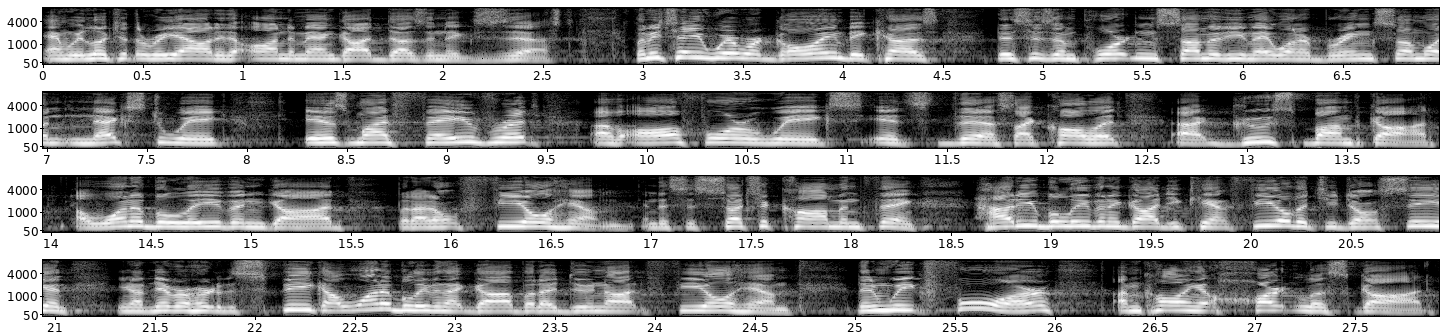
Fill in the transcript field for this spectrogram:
And we looked at the reality that on demand God doesn't exist. Let me tell you where we're going because this is important. Some of you may want to bring someone next week is my favorite of all four weeks. It's this I call it uh, goosebump God. I want to believe in God, but I don't feel Him. And this is such a common thing. How do you believe in a God you can't feel, that you don't see? And, you know, I've never heard Him speak. I want to believe in that God, but I do not feel Him. Then week four, I'm calling it heartless God.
